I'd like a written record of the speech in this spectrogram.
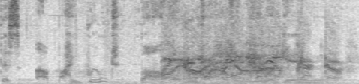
this up. I won't bother you again.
